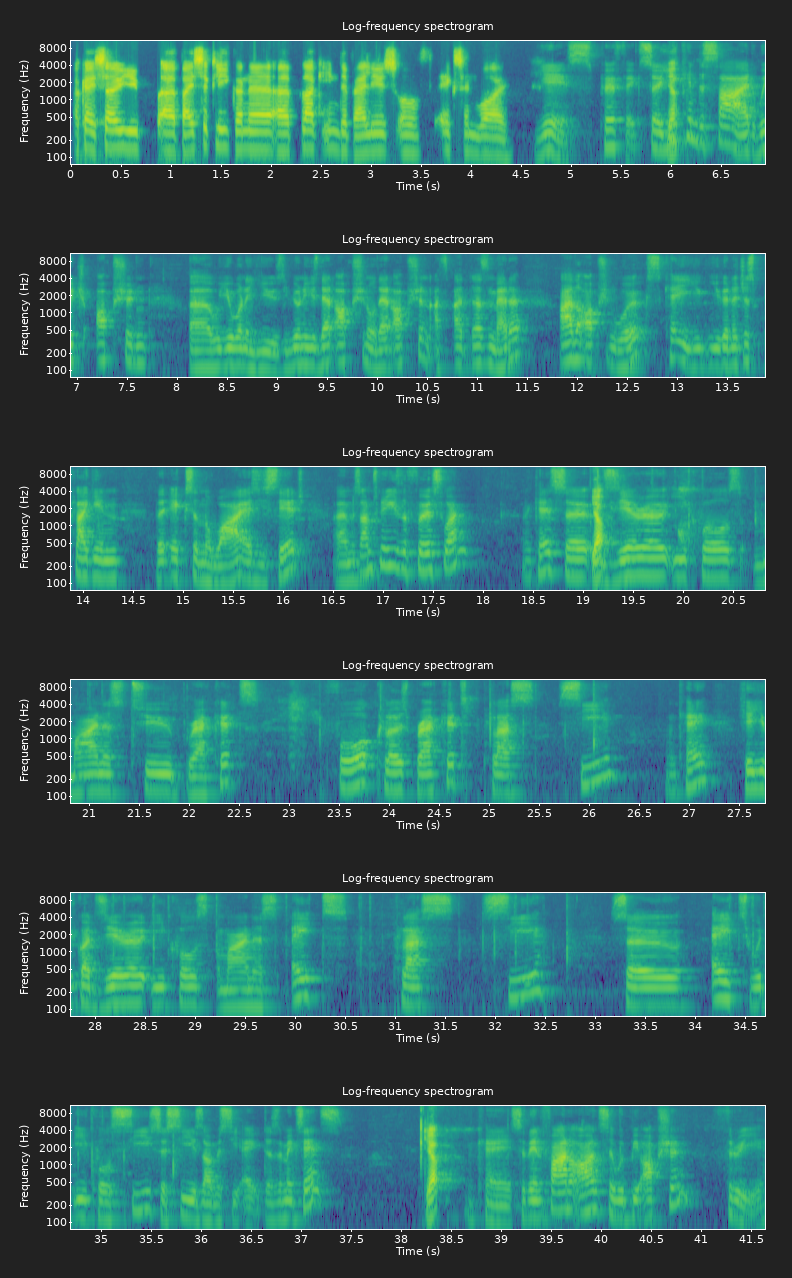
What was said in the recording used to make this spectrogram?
Okay, so you uh, basically going to uh, plug in the values of x and y. Yes, perfect. So you yep. can decide which option uh, you want to use. If you want to use that option or that option, it doesn't matter. Either option works. Okay, you, you're going to just plug in the x and the y as you said. Um, so I'm just going to use the first one. Okay, so yep. 0 equals minus 2 brackets, 4 close bracket plus c. Okay, here you've got 0 equals minus 8 plus c. So 8 would equal c, so c is obviously 8. Does that make sense? Yep. Okay, so then final answer would be option three.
